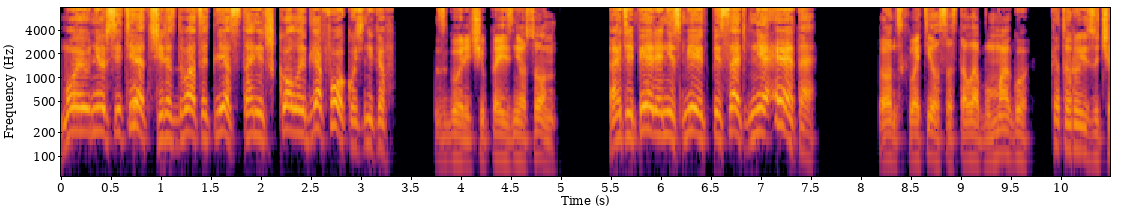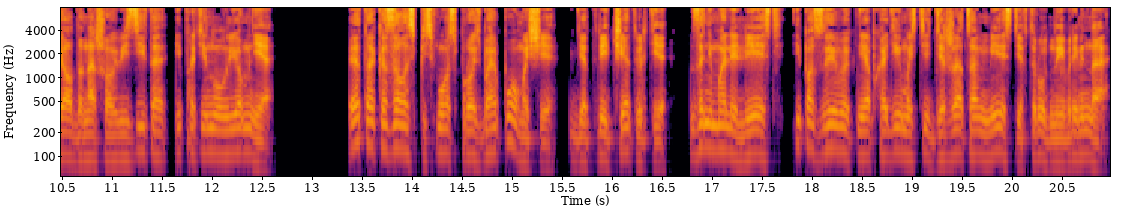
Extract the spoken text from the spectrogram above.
Мой университет через двадцать лет станет школой для фокусников», — с горечью произнес он. «А теперь они смеют писать мне это!» Он схватил со стола бумагу, которую изучал до нашего визита, и протянул ее мне. Это оказалось письмо с просьбой о помощи, где три четверти занимали лесть и позывы к необходимости держаться вместе в трудные времена.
